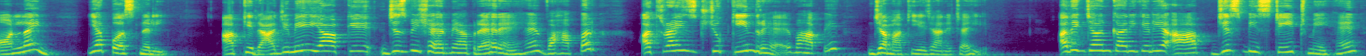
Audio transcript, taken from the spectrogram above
ऑनलाइन या पर्सनली? आपके राज्य में या आपके जिस भी शहर में आप रह रहे हैं, वहाँ पर अथराइज्ड जो केंद्र है, वहाँ पे जमा किए जाने चाहिए। अधिक जानकारी के लिए आप जिस भी स्टेट में हैं,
